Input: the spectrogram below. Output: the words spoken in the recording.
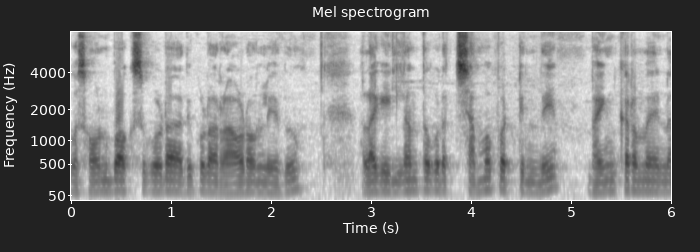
ఒక సౌండ్ బాక్స్ కూడా అది కూడా రావడం లేదు. అలాగే ఇల్లంతా కూడా చెమ్మ పట్టింది భయంకరమైన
